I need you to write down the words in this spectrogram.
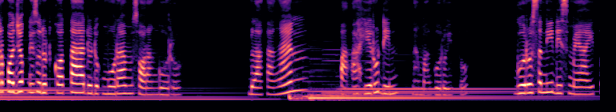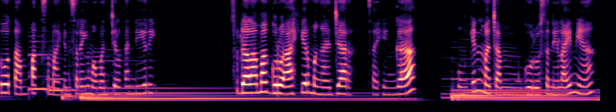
Terpojok di sudut kota duduk muram seorang guru. Belakangan, Pak Ahirudin, nama guru itu, guru seni di Smea itu tampak semakin sering memencilkan diri. Sudah lama guru akhir mengajar, sehingga mungkin macam guru seni lainnya,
